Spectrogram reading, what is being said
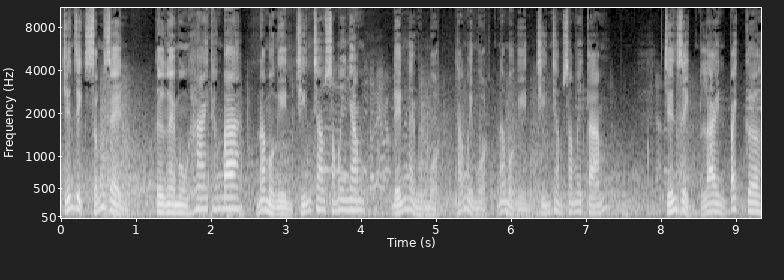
Chiến dịch sấm rền từ ngày 2 tháng 3 năm 1965 đến ngày 1 tháng 11 năm 1968. Chiến dịch Linebacker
